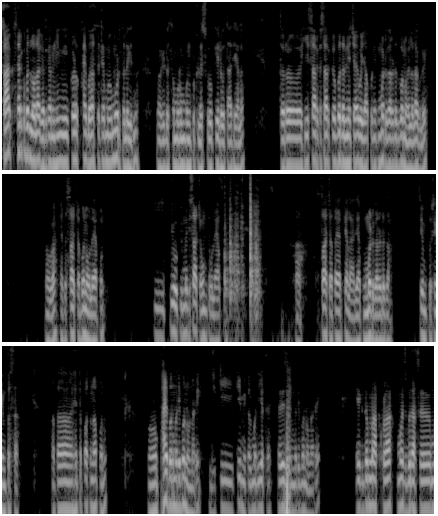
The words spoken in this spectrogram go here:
सारखं सारखं बदलावं लागेल कारण ही इकडं फायबर असतं त्यामुळे मोडतं लगेच ना. मग इकडं पण कुठलं सुरू केलं होतं आधी ह्याला. तर ही सारखं सारखं बदलण्याच्या ऐवजी आपण एक मडगार्ड बनवायला लागलोय. बघा ह्याचा साचा बनवला आहे आपण. की पी ओ पीमध्ये साचा उमटवला आपण. हां साचा तयार केला आहे आपण मडगार्डचा सेम टू सेम तसा. आता ह्याच्यापासून आपण फायबरमध्ये बनवणार आहे जी की केमिकलमध्ये येतं रिझनमध्ये बनवणार आहे. एकदम नाथखोळा मजबूत असं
